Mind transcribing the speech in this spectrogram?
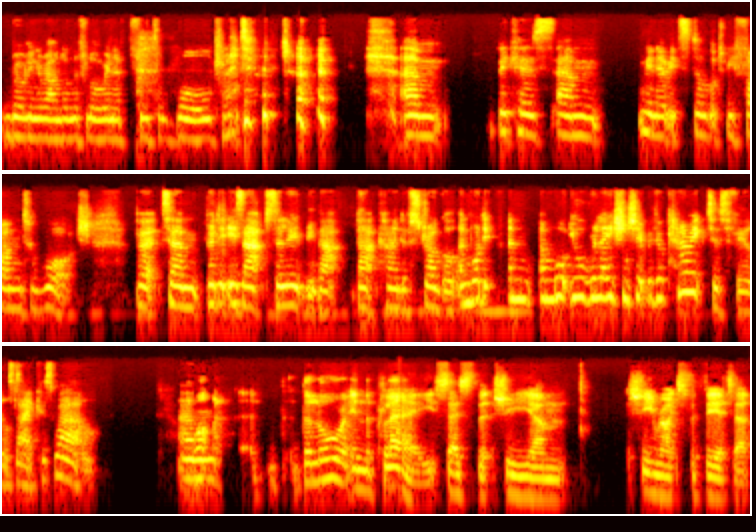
rolling around on the floor in a fetal ball trying to um because um you know it's still got to be fun to watch but um but it is absolutely that that kind of struggle and what it and, and what your relationship with your characters feels like as well um, well the Laura in the play says that she um she writes for theatre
